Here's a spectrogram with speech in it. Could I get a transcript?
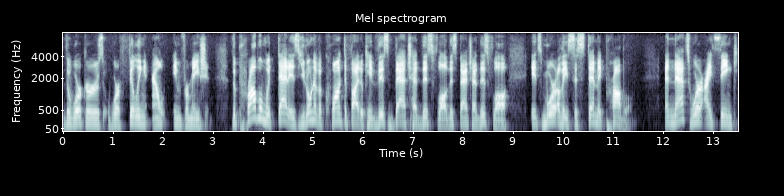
the workers were filling out information. The problem with that is you don't have a quantified, okay, this batch had this flaw, this batch had this flaw. It's more of a systemic problem. And that's where I think,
